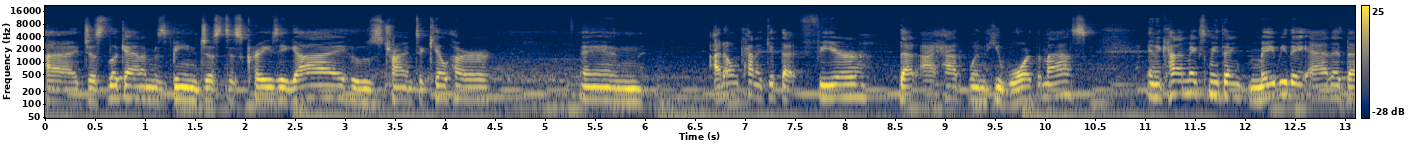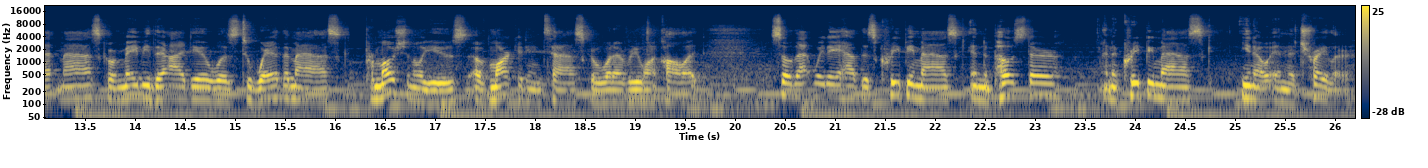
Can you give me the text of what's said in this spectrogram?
I just look at him as being just this crazy guy who's trying to kill her. And I don't kind of get that fear that I had when he wore the mask. And it kind of makes me think maybe they added that mask or maybe the idea was to wear the mask, promotional use of marketing task or whatever you want to call it, so that way they have this creepy mask in the poster and a creepy mask, you know, in the trailer.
